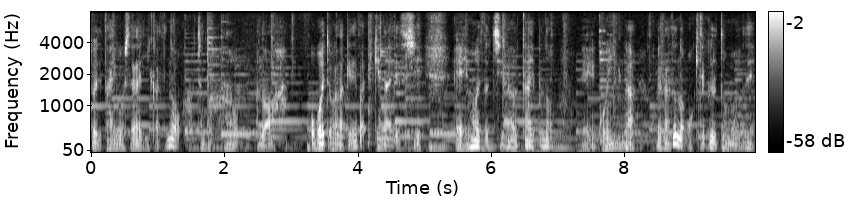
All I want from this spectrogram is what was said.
どうやって対応したらいいかっていうのをちゃんとあの覚えておかなければいけないですし、え、今までと違うタイプの、え、誤飲がこれからどんどん起きてくると思うので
